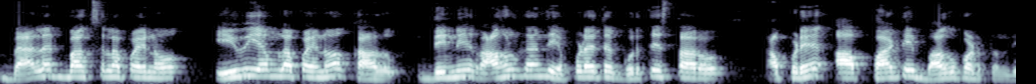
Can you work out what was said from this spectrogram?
బ్యాలెట్ బాక్సులపైనో ఈవీఎంలపైనో కాదు. దీన్ని రాహుల్ గాంధీ ఎప్పుడైతే గుర్తిస్తారో అప్పుడే ఆ పార్టీ బాగుపడుతుంది.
